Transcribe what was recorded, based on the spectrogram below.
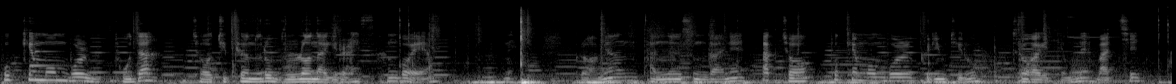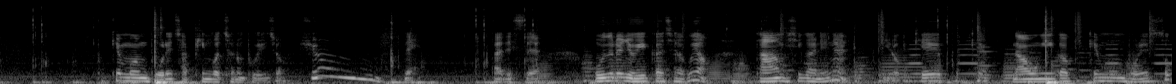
포켓몬볼보다 저 뒤편으로 물러나기를 했- 한 거예요 네. 그러면 닿는 순간에 딱 저 포켓몬볼 그림 뒤로 들어가기 때문에 마치 포켓몬볼에 잡힌 것처럼 보이죠? 슝! 네. 다 됐어요. 오늘은 여기까지 하고요. 다음 시간에는 이렇게 포켓 나옹이가 포켓몬볼에 쏙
